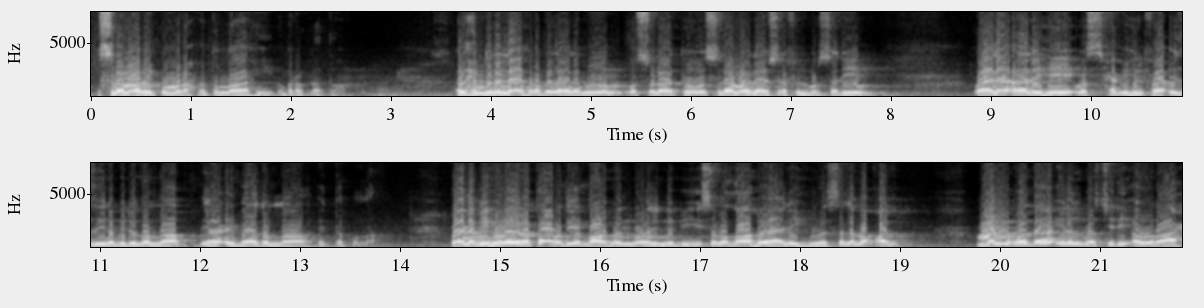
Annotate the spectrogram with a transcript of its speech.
السلام عليكم ورحمة الله وبركاته. الحمد لله رب العالمين والصلاة والسلام على أشرف المرسلين وعلى آله وصحبه الفائزين برضا الله. يا عباد الله اتقوا الله. وعن أبي هريرة رضي الله عنه عن النبي صلى الله عليه وسلم قال من غدا إلى المسجد أو راح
